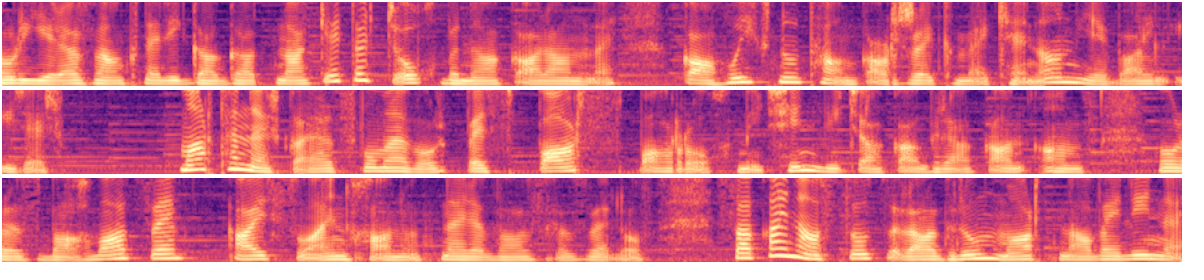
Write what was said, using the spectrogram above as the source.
որի երազանքների գագաթնակետը ճոխ բնակարանն է, կահույքն ու թանկարժեք մեքենան եւ այլ իրեր։ Մարդը ներկայացվում է որպես པարս սպառող միջին վիճակագրական անձ, որը զբաղված է այս ու այն խանութները վազվզելով։ Սակայն Աստծո ծրագրում մարդն ավելին է,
